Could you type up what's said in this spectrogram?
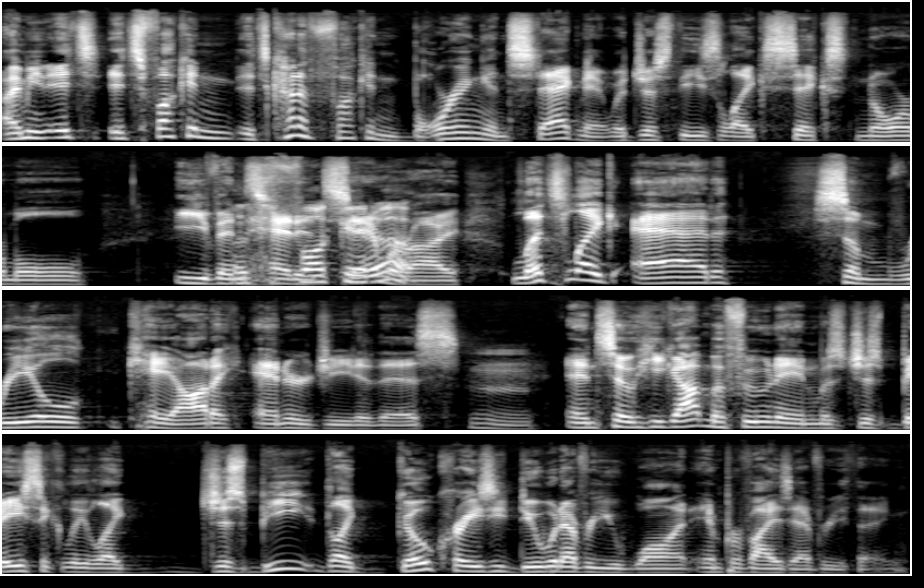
I mean, it's it's fucking it's kind of fucking boring and stagnant with just these like six normal, even-headed samurai. Let's like add some real chaotic energy to this. And so he got Mifune and was just basically like, just be like, go crazy, do whatever you want, improvise everything.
